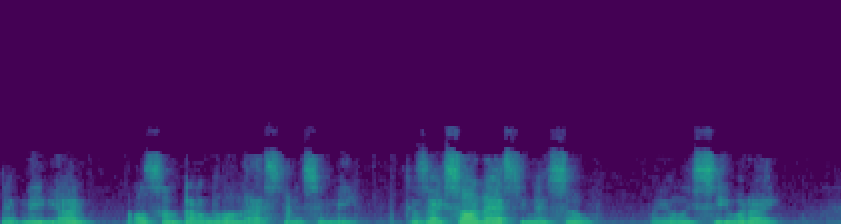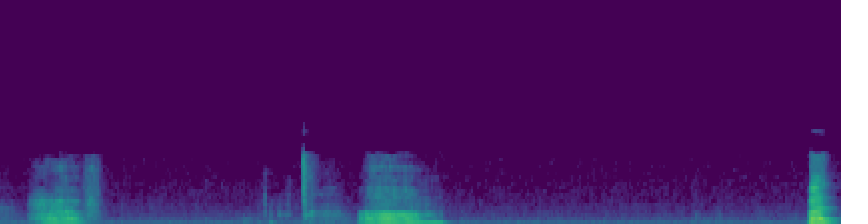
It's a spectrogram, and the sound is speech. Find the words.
that maybe I've also got a little nastiness in me because I saw nastiness, so I only see what I have. Um, but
